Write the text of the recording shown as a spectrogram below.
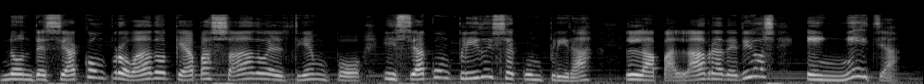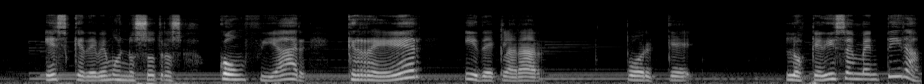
donde se ha comprobado que ha pasado el tiempo y se ha cumplido y se cumplirá la palabra de Dios, en ella es que debemos nosotros confiar, creer y declarar. Porque los que dicen mentira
